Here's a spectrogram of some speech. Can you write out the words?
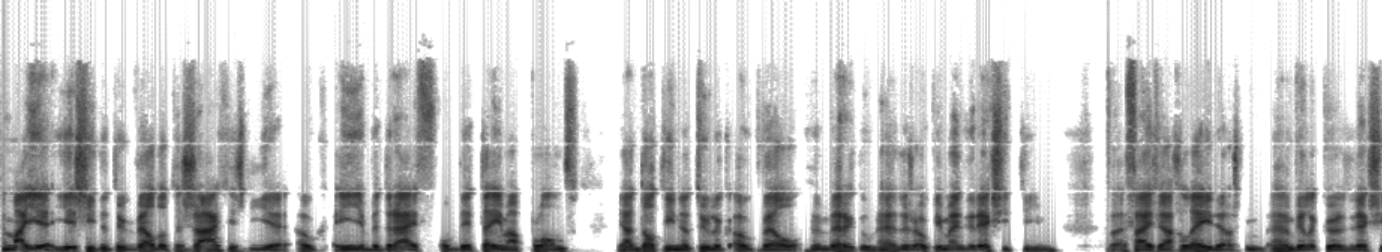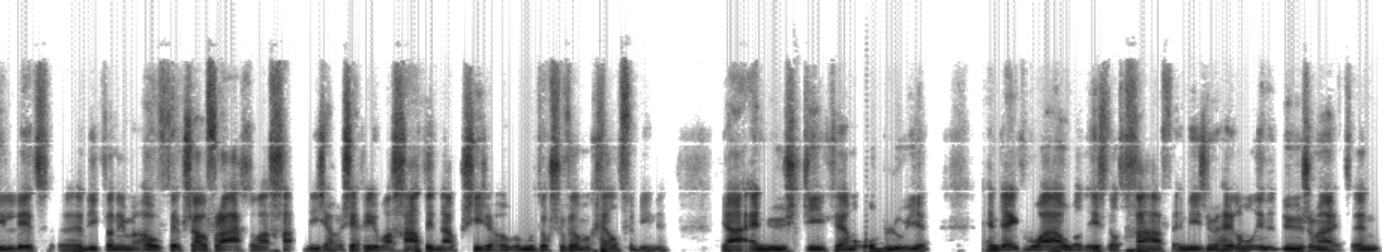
Maar je, je ziet natuurlijk wel dat de zaadjes die je ook in je bedrijf op dit thema plant, ja, dat die natuurlijk ook wel hun werk doen. Hè? Dus ook in mijn directieteam. Vijf jaar geleden, als ik een willekeurig directielid, die ik dan in mijn hoofd heb, zou vragen, die zou zeggen, joh, waar gaat dit nou precies over? We moeten toch zoveel mogelijk geld verdienen? Ja, en nu zie ik helemaal opbloeien. En denk, wauw, wat is dat gaaf. En die is nu helemaal in de duurzaamheid. En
